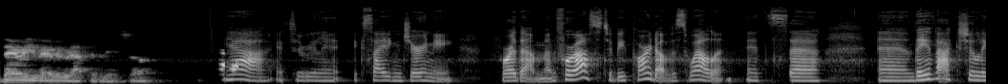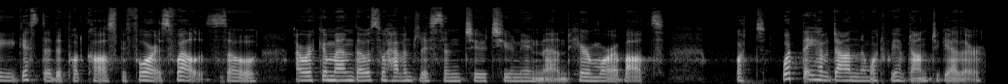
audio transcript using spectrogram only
very very rapidly. So yeah, it's a really exciting journey for them and for us to be part of as well. It's uh, and they've actually guested the podcast before as well. So I recommend those who haven't listened to tune in and hear more about what what they have done and what we have done together.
